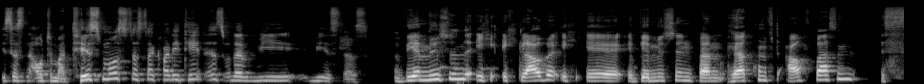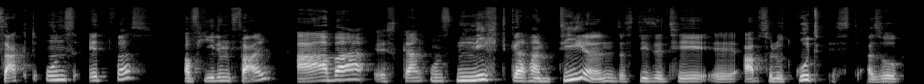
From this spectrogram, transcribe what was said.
ist das ein Automatismus, dass da Qualität ist? Oder wie, wie ist das? Wir müssen, ich, ich glaube, ich, äh, wir müssen beim Herkunft aufpassen. Es sagt uns etwas, auf jeden Fall. Aber es kann uns nicht garantieren, dass diese Tee äh, absolut gut ist. Also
